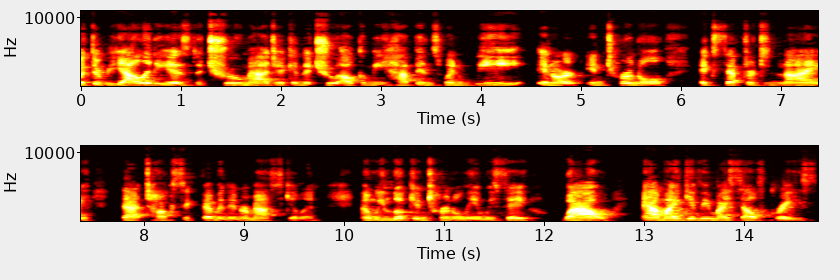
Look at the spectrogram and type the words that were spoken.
But the reality is, the true magic and the true alchemy happens when we, in our internal, accept or deny that toxic feminine or masculine. And we look internally and we say, wow, am I giving myself grace?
